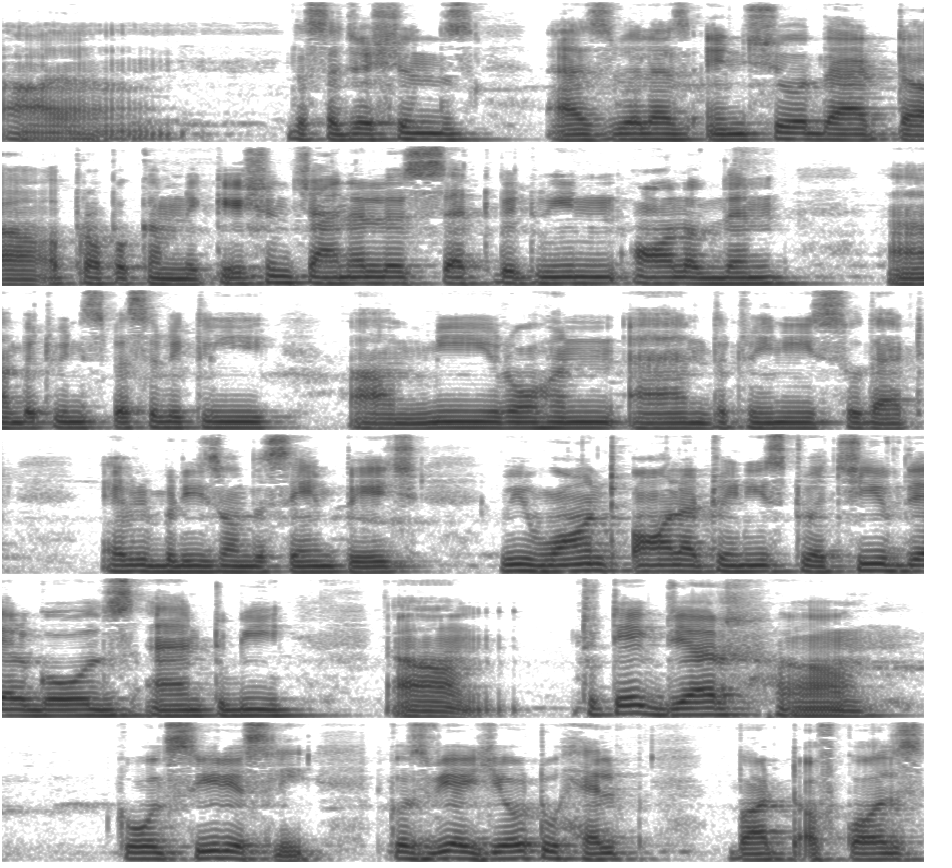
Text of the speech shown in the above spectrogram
uh, the suggestions as well as ensure that uh, a proper communication channel is set between all of them uh, between specifically um, me rohan and the trainees so that everybody is on the same page. We want all our trainees to achieve their goals and to be um, to take their uh, goals seriously because we are here to help. But of course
